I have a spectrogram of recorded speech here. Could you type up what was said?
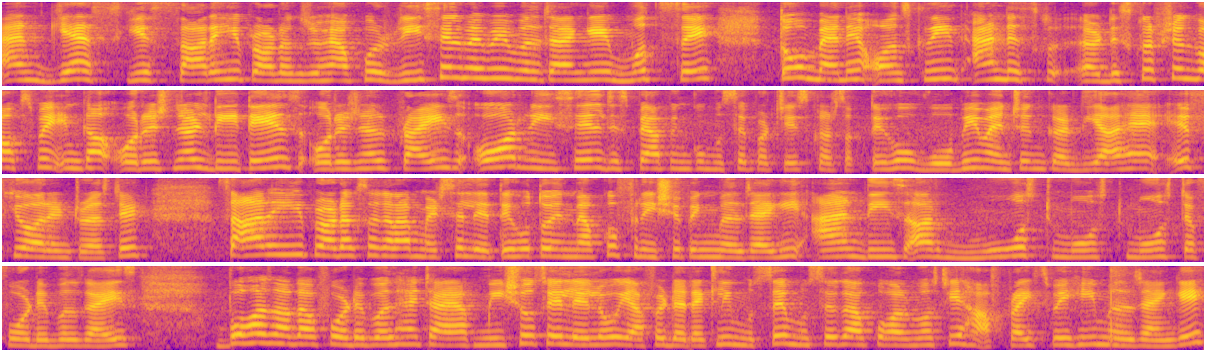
एंड येस ये सारे ही प्रोडक्ट्स जो हैं आपको रीसेल में भी मिल जाएँगे मुझसे। तो मैंने on screen and description box में इनका ओरिजिनल डिटेल्स ओरिजिनल प्राइस और रीसेल जिस पे आप इनको मुझसे परचेज कर सकते हो, वो भी मैंशन कर दिया है इफ़ यू आर इंटरेस्टेड सारे ही प्रोडक्ट्स अगर आप मेरे से लेते हो तो इनमें आपको फ्री शिपिंग मिल जाएगी and these are most most most affordable guys बहुत ज़्यादा अफोर्डेबल हैं, चाहे आप मीशो से ले लो या फिर डायरेक्टली मुझसे मुझसे तो आपको ऑलमोस्ट ये हाफ़ प्राइस पे ही मिल जाएँगे.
